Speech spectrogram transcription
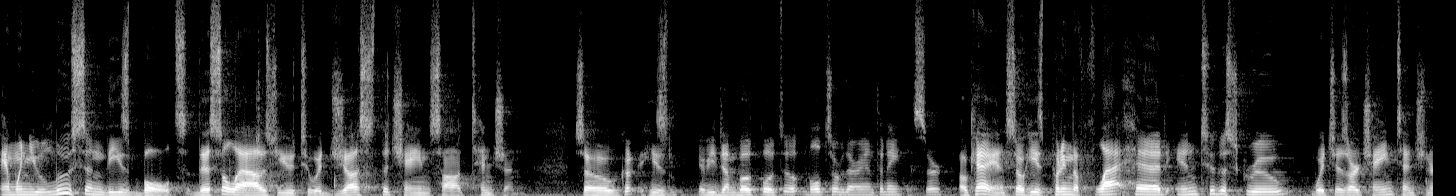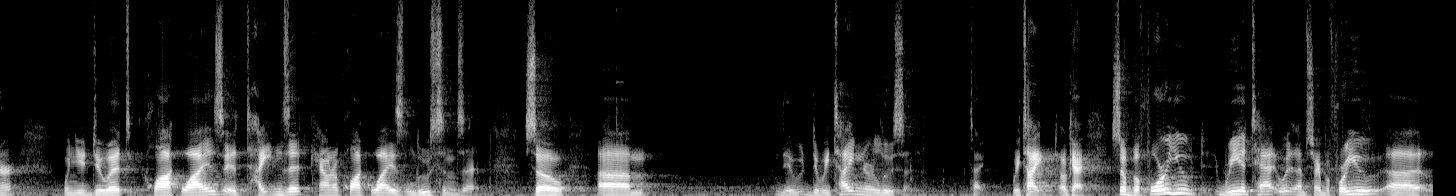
And when you loosen these bolts, this allows you to adjust the chainsaw tension. So he's, have you done both bolts, bolts over there, Anthony? Yes, sir. Okay, and so he's putting the flat head into the screw, which is our chain tensioner. When you do it clockwise, it tightens it, counterclockwise loosens it. So um, did we tighten or loosen? Tight. We tightened, okay. So before you reattach, I'm sorry, before you uh,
